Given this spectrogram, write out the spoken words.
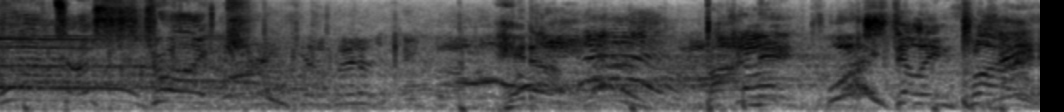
What a strike. Header. Barnett still in play.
